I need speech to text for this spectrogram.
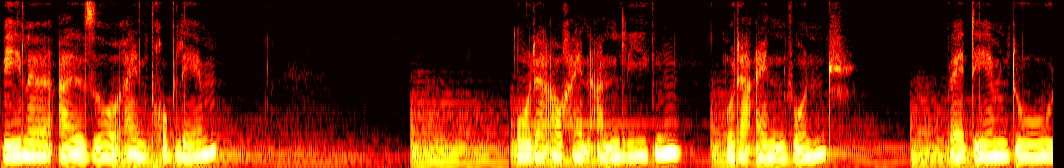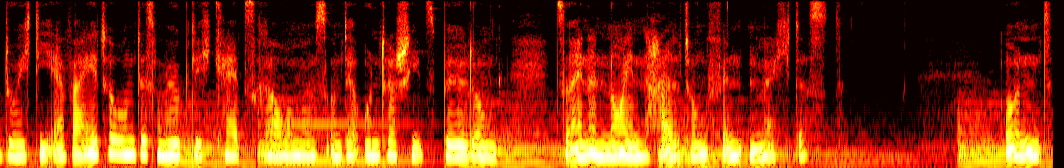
Wähle also ein Problem oder auch ein Anliegen, oder einen Wunsch, bei dem du durch die Erweiterung des Möglichkeitsraumes und der Unterschiedsbildung zu einer neuen Haltung finden möchtest. Und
